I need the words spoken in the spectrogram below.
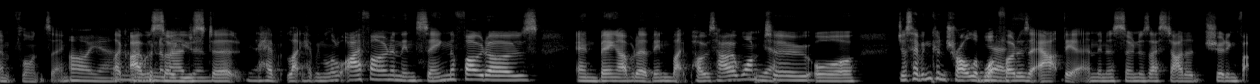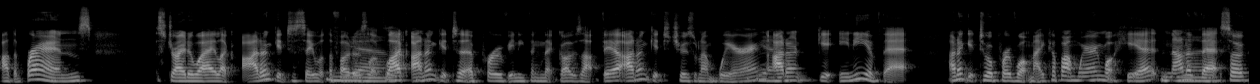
influencing. oh yeah. Like Mm. I was so couldn't used to Yeah. have like having a little iPhone and then seeing the photos and being able to then like pose how I want Yeah. to or just having control of what Yes. photos are out there. And then as soon as I started shooting for other brands, straight away, like I don't get to see what the photos Yeah. look like. I don't get to approve anything that goes up there. I don't get to choose what I'm wearing. Yeah. I don't get any of that. I don't get to approve what makeup I'm wearing, what hair, none No. of that. So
